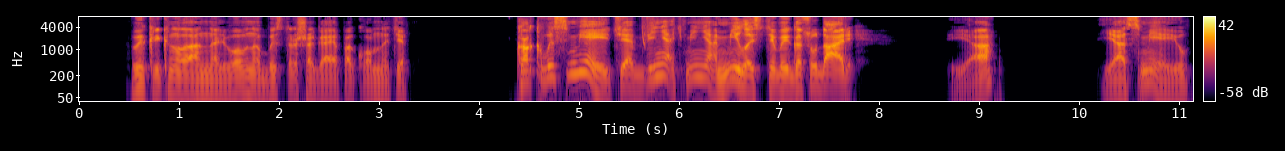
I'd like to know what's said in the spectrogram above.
— выкрикнула Анна Львовна, быстро шагая по комнате. — Как вы смеете обвинять меня, милостивый государь? — Я? Я смею.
